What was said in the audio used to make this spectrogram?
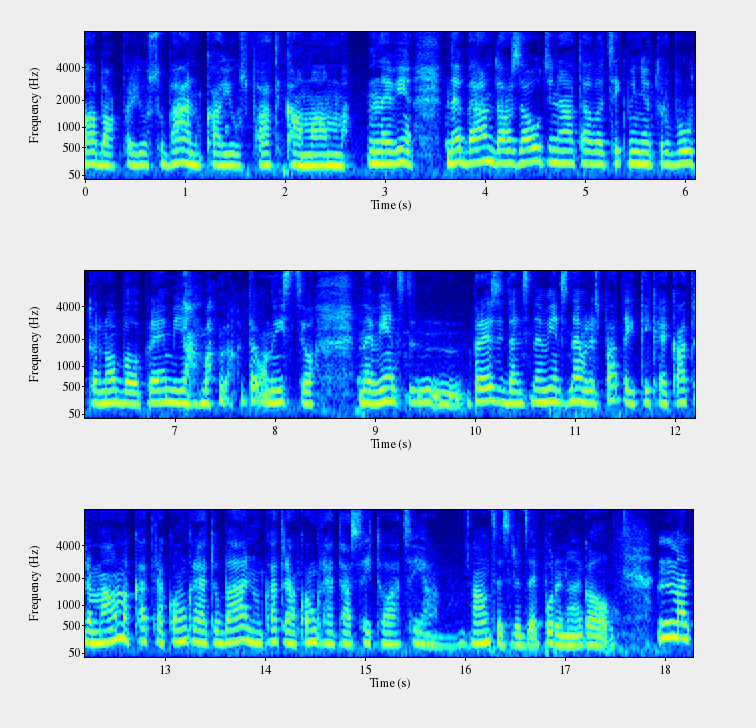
labāk par jūsu bērnu, kā jūs pati, kā mamma. Nevien, ne bērnu dārza audzinātāja, lai cik viņa tur būtu ar Nobela prēmijām, bagāta un izcila. Neviens prezidents, neviens nevarēs pateikt tikai katra mamma, katra konkrētu bērnu un katrā konkrētā situācijā. Mm. Ancis redzēja, purināja galvu. Man,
